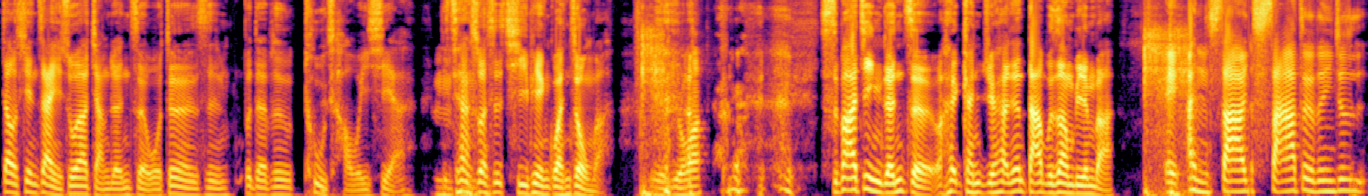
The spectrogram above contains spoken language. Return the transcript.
到现在你说要讲忍者，我真的是不得不吐槽一下。你这样嗯算是欺骗观众吧？有有吗？十八禁忍者，我还感觉好像搭不上边吧？哎、暗杀杀这个东西就是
